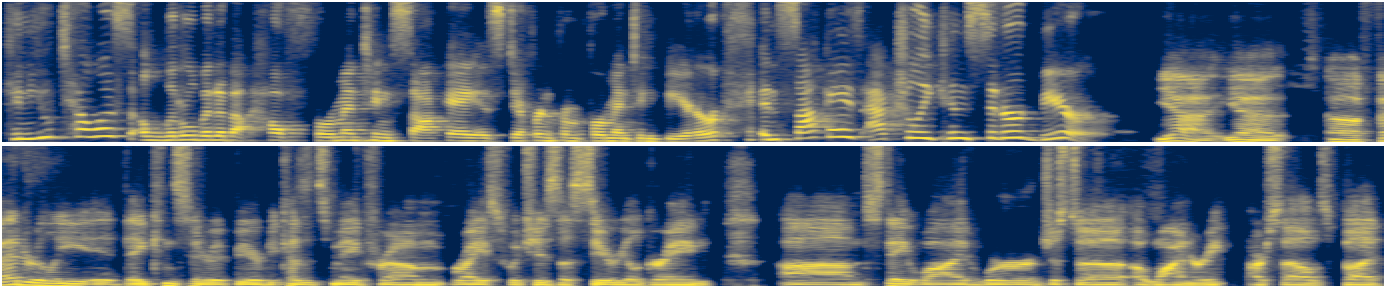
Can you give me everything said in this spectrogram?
Can you tell us a little bit about how fermenting sake is different from fermenting beer? And sake is actually considered beer. Yeah, yeah. Uh, federally, it, they consider it beer because it's made from rice, which is a cereal grain. Um, statewide, we're just a, a winery ourselves, but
